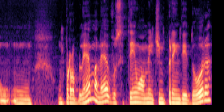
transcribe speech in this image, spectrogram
um, um problema, né? Você tem uma mente empreendedora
